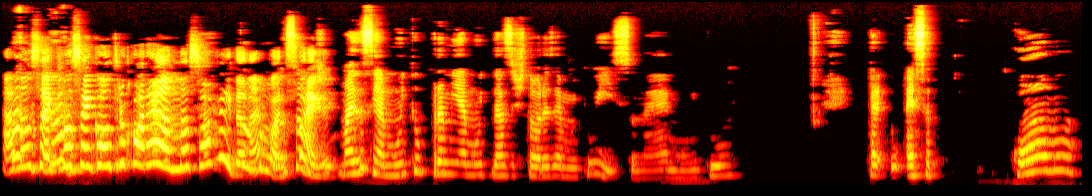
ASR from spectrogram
A não ser que você encontre um coreano na sua vida, né? Pode ser. Mas assim, é muito, pra mim, é muito das histórias, é muito isso, né? É muito. Essa. Como.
